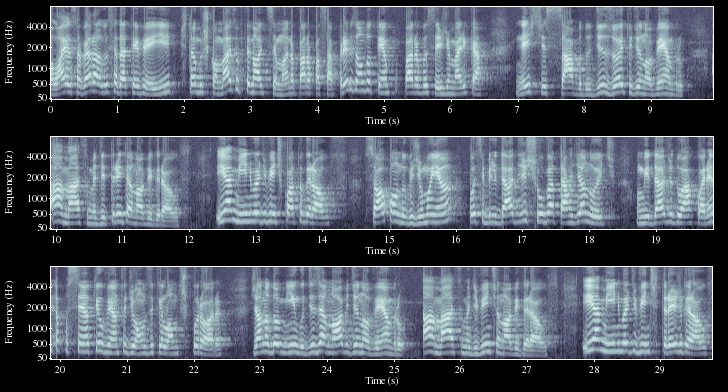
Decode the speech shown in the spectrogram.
Olá, eu sou a Vera Lúcia da TVI. Estamos com mais um final de semana para passar a previsão do tempo para vocês de Maricá. Neste sábado, 18 de novembro, a máxima de 39 graus e a mínima de 24 graus. Sol com nuvens de manhã, possibilidade de chuva à tarde e à noite. Umidade do ar 40% e o vento de 11 km por hora. Já no domingo, 19 de novembro, a máxima de 29 graus e a mínima de 23 graus.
